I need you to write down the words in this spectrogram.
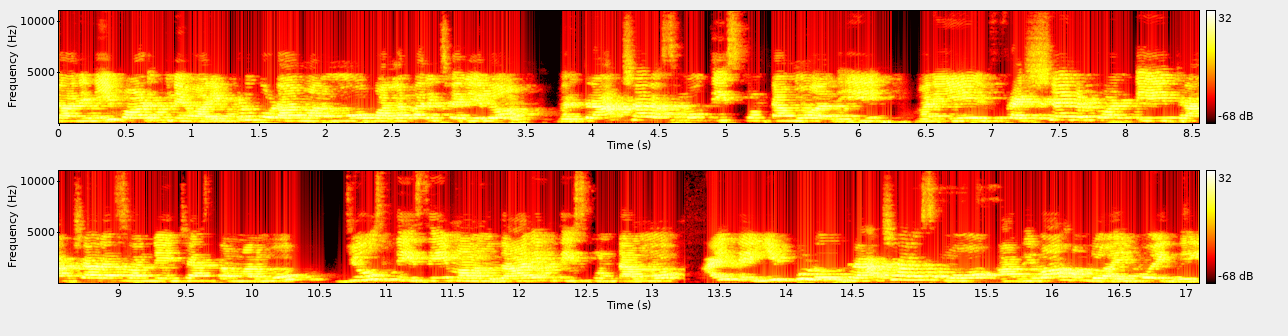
దానిని వాడుకునేవారు. ఇప్పుడు కూడా మనము బల్ల పరిచర్యలో మరి ద్రాక్ష రసము తీసుకుంటాము. అది మరి ఫ్రెష్ అయినటువంటి ద్రాక్ష రసాన్ని ఏం చేస్తాం మనము? జ్యూస్ తీసి మనము దానిని తీసుకుంటాము. అయితే ఇప్పుడు ద్రాక్ష రసము ఆ వివాహంలో అయిపోయింది.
